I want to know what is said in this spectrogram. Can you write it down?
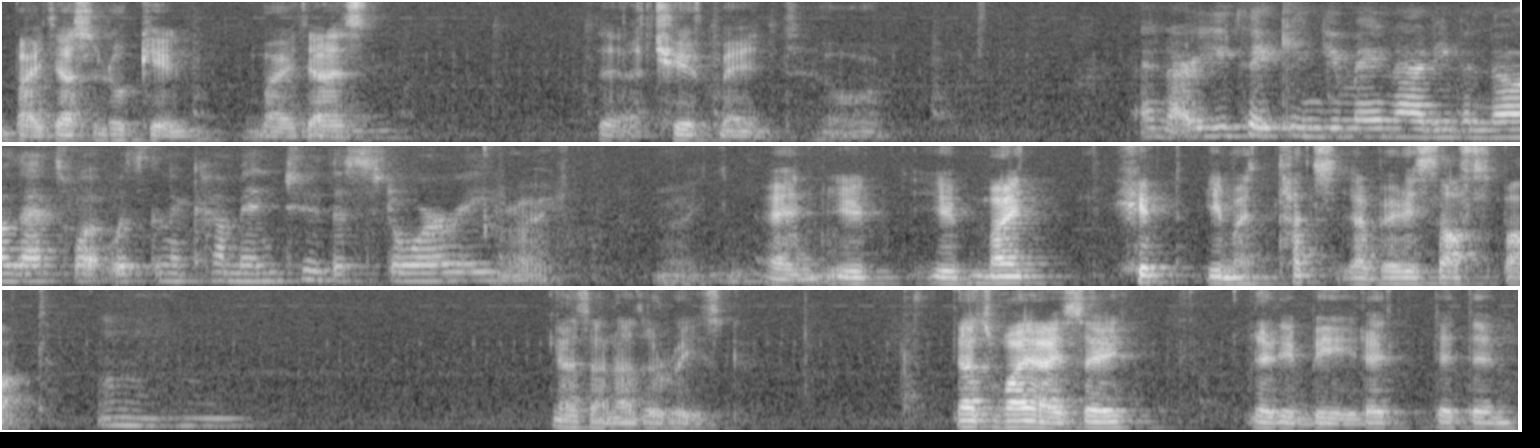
by just looking, by just the achievement or And are you thinking you may not even know that's what was gonna come into the story? right, right. And it, it might hit, it might touch a very soft spot. Mhm. That's another risk. That's why I say, let it be, let, let them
